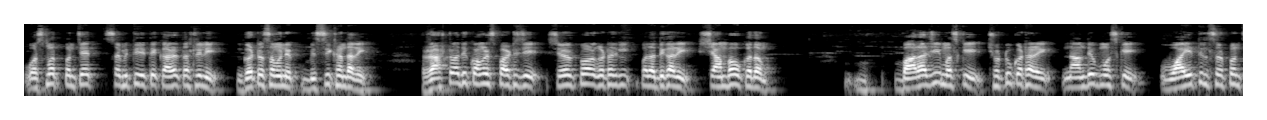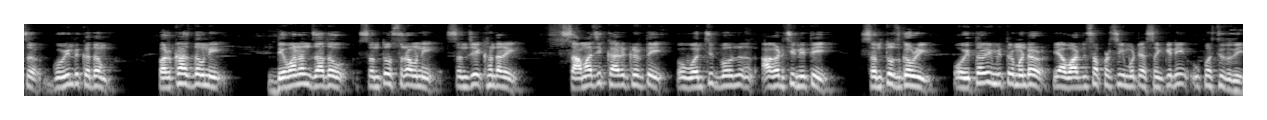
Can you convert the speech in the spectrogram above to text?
वसमत पंचायत समिती येथे कार्यरत असलेले गटसमन्वयक बी सी खंदारे राष्ट्रवादी काँग्रेस पार्टीचे शरद पवार गटातील पदाधिकारी श्यामभाऊ कदम बालाजी मस्के छोटू कठारे नामदेव मस्के वाईतील सरपंच गोविंद कदम प्रकाश दवणे देवानंद जाधव संतोष रावणे संजय खंदारे सामाजिक कार्यकर्ते व वंचित बहुजन आघाडीचे नेते संतोष गवळी व इतरही मित्रमंडळ या वाढदिवसाप्रसंगी मोठ्या संख्येने उपस्थित होते.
